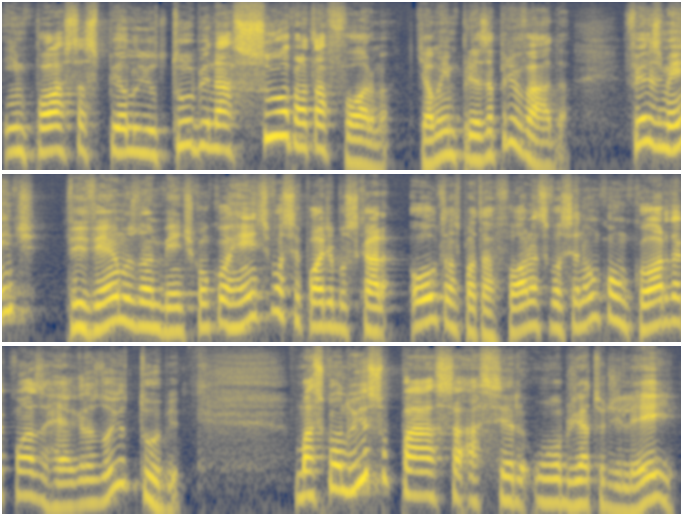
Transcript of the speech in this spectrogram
impostas pelo YouTube na sua plataforma, que é uma empresa privada. Felizmente, Vivemos no ambiente de concorrência você pode buscar outras plataformas se você não concorda com as regras do YouTube. Mas quando isso passa a ser um objeto de lei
